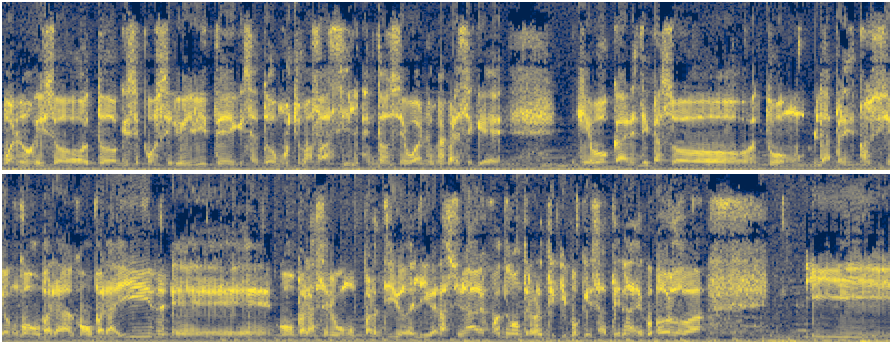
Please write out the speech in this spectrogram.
bueno, hizo todo que se posibilite y que sea todo mucho más fácil. Entonces, bueno, me parece que, que Boca en este caso tuvo la predisposición como para como para ir, eh, como para hacer un partido de Liga Nacional jugando contra otro equipo que es Atenas de Córdoba. Y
